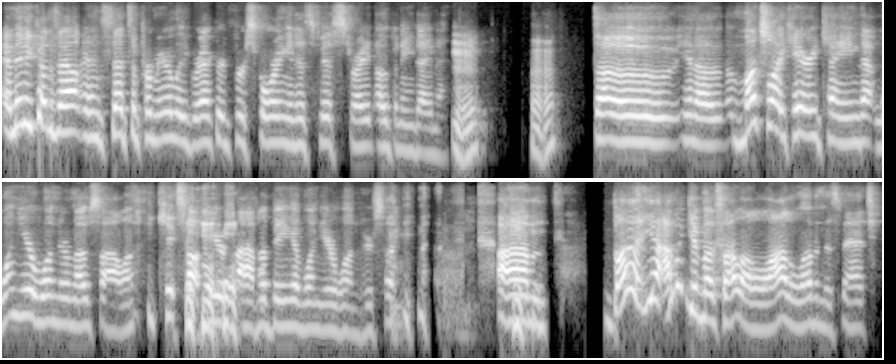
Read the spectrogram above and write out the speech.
And then he comes out and sets a Premier League record for scoring in his fifth straight opening day match. Mhm. Mhm. So, you know, much like Harry Kane, that one year wonder Mo Salah kicks off year five of being a one year wonder. So, you know. Um, but yeah, I'm gonna give Mo Salah a lot of love in this match.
